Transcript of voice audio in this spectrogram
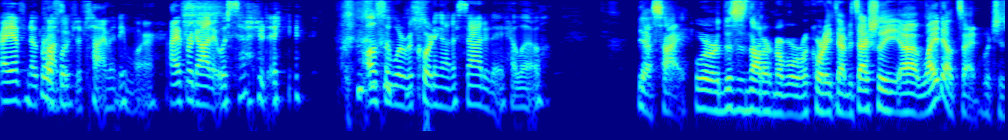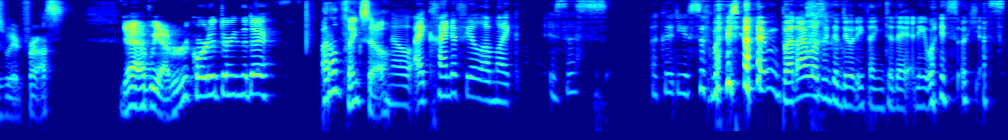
I have no Roughly. concept of time anymore. I forgot it was Saturday. also, we're recording on a Saturday. Hello. Yes, hi. Or this is not our normal recording time. It's actually uh, light outside, which is weird for us. Yeah, have we ever recorded during the day? I don't think so. No, I kind of feel I'm like, is this a good use of my time? But I wasn't gonna do anything today anyway, so yes.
